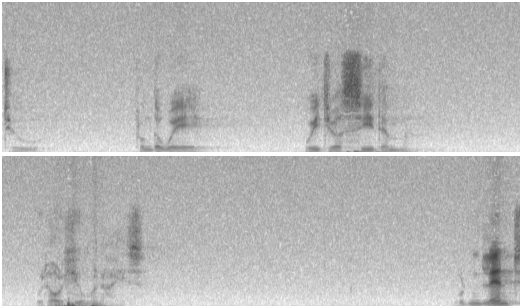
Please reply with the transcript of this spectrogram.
too from the way we just see them with our human eyes. Wouldn't Lent,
